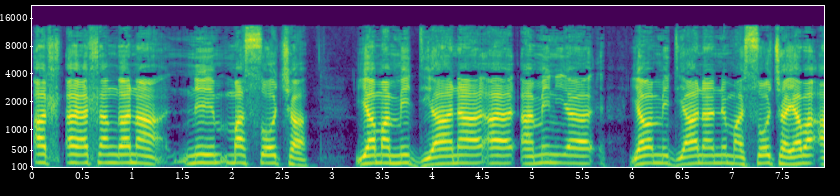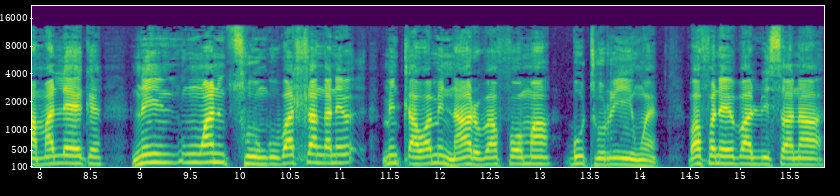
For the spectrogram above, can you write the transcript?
a hlangana ni masocha ya mamidiana i mean ya ya vamidiana ni masocha ya va amaleke. Ni n'wani ntshungu va hlangane mintlawa minharhu va foma buthu rin'we va fanele va lwisana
